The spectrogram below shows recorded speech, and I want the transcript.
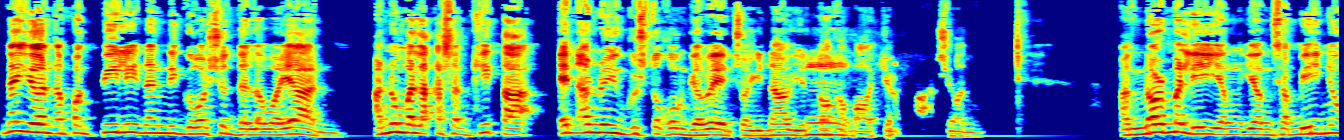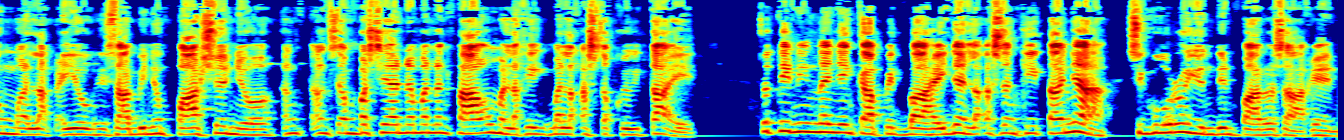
ngayon, ang pagpili ng negosyo, dalawa yan. Ano malakas ang kita and ano yung gusto kong gawin. So, now you talk mm. about your passion. Ang normally, yung, yung sabihin yung malaki, yung sabi yung passion nyo, ang, ang, basihan naman ng tao, malaking, malakas na kita eh. So, tiningnan niya yung kapitbahay niya, lakas ng kita niya. Siguro yun din para sa akin.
